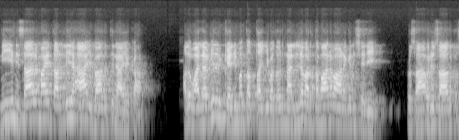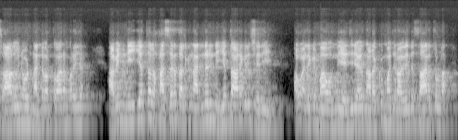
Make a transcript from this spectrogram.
നീ നിസാരമായി തള്ളി ആ ഇബാദത്തിലായേക്കാം. അത് വലവിൽ കരിമത്ത തയ്യബത്ത് ഒരു നല്ല വർത്തമാനമാണെങ്കിലും ശരി. ഒരു സാ ഒരു സാധു സാധുവിനോട് നല്ല വർത്തമാനം പറയുക. അവൻ നീയത്തൽ ഹസനത്ത് അല്ലെങ്കിൽ നല്ലൊരു നീയത്താണെങ്കിലും ശരി. അവ അല്ലെങ്കിൽ മാ ഒന്ന് എതിരെ നടക്കും മജറ അതിന്റെ സ്ഥാനത്തുള്ള.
